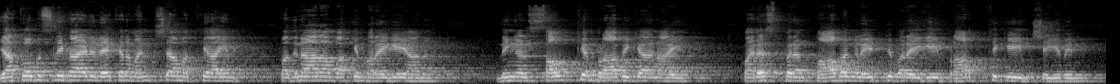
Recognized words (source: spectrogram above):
യാക്കോബ് സ്ലിഹായുടെ ലേഖനം അഞ്ചാം അധ്യായം പതിനാറാം വാക്യം പറയുകയാണ് നിങ്ങൾ സൗഖ്യം പ്രാപിക്കാനായി പരസ്പരം പാപങ്ങൾ ഏറ്റുപറയുകയും പ്രാർത്ഥിക്കുകയും ചെയ്യുവിൻ.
